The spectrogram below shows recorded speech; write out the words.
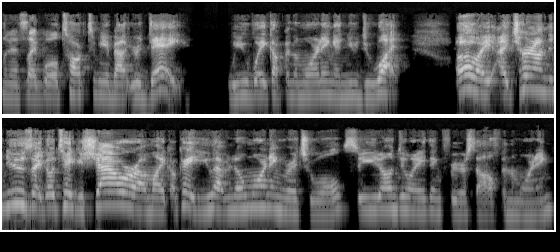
And it's like well talk to me about your day you wake up in the morning and you do what? Oh, I, I turn on the news, I go take a shower. I'm like, okay, you have no morning ritual, so you don't do anything for yourself in the morning.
